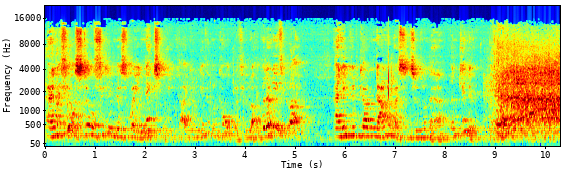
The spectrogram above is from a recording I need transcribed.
and if you're still feeling this way next week, I could give him a call if you like, but only if you like. And he could come down to Weston-super-Mare and kill you.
